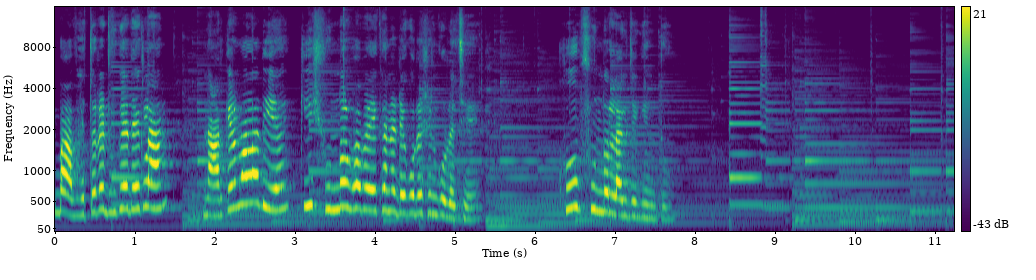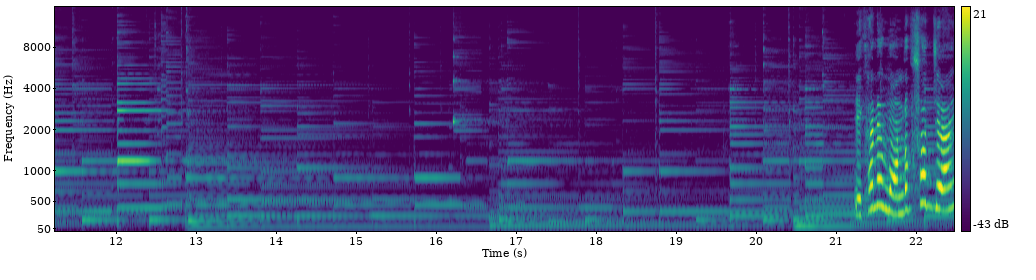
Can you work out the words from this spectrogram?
বা, ভেতরে ঢুকে দেখলাম নারকেল মালা দিয়ে কি সুন্দরভাবে এখানে ডেকোরেশন করেছে। খুব সুন্দর লাগছে কিন্তু। এখানে মণ্ডপ সজ্জায়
